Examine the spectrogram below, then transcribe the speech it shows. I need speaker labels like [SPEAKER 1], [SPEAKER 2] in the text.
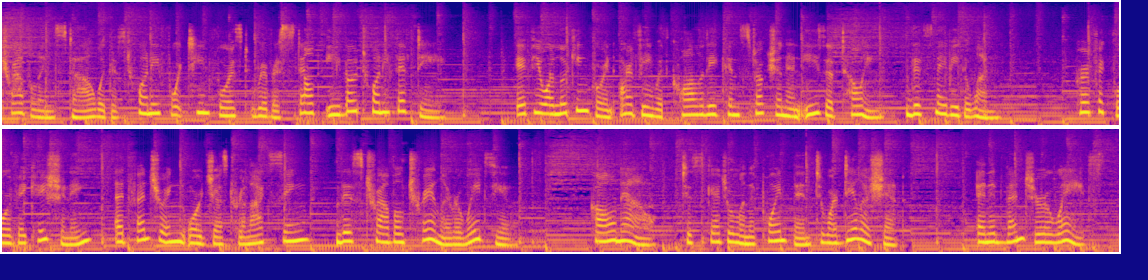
[SPEAKER 1] Travel in style with this 2014 Forest River Stealth Evo 2050. If you are looking for an RV with quality construction and ease of towing, this may be the one. Perfect for vacationing, adventuring or just relaxing, this travel trailer awaits you. Call now to schedule an appointment to our dealership. An adventure awaits.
